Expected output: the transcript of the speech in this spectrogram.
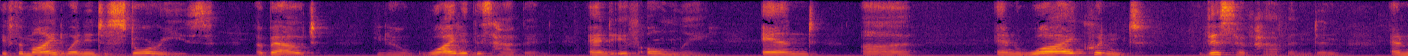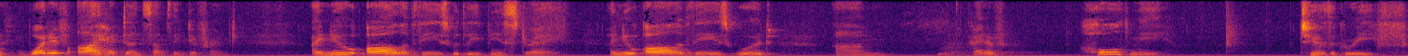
if the mind went into stories about You know, why did this happen? And if only, and uh, and why couldn't this have happened? And and what if I had done something different? I knew all of these would lead me astray. I knew all of these would um, kind of hold me to the grief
